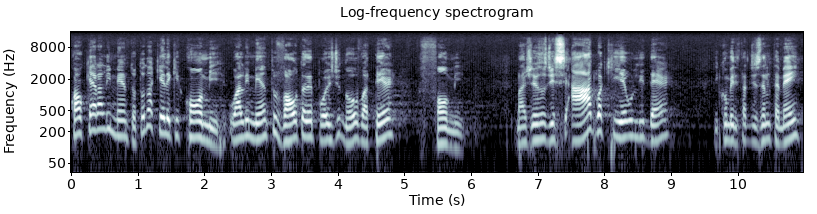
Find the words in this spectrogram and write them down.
qualquer alimento. Todo aquele que come o alimento volta depois de novo a ter fome. Mas Jesus disse: a água que eu lhe der, e como ele está dizendo também,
